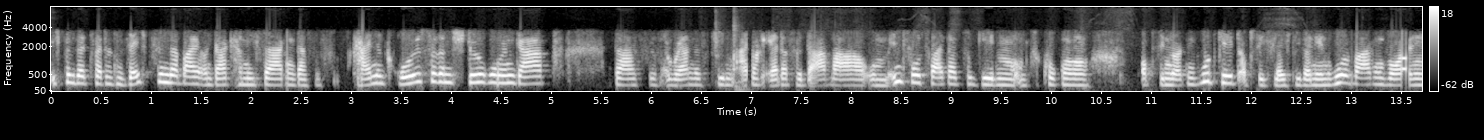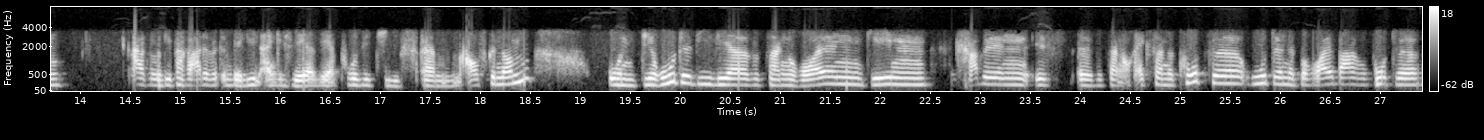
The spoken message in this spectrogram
Ich bin seit 2016 dabei und da kann ich sagen, dass es keine größeren Störungen gab dass das Awareness-Team einfach eher dafür da war, um Infos weiterzugeben, um zu gucken, ob es den Leuten gut geht, ob sie vielleicht lieber in den Ruhewagen wollen. Also die Parade wird in Berlin eigentlich sehr, sehr positiv ähm, aufgenommen. Und die Route, die wir sozusagen rollen, gehen, krabbeln, ist äh, sozusagen auch extra eine kurze Route, eine berollbare Route.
